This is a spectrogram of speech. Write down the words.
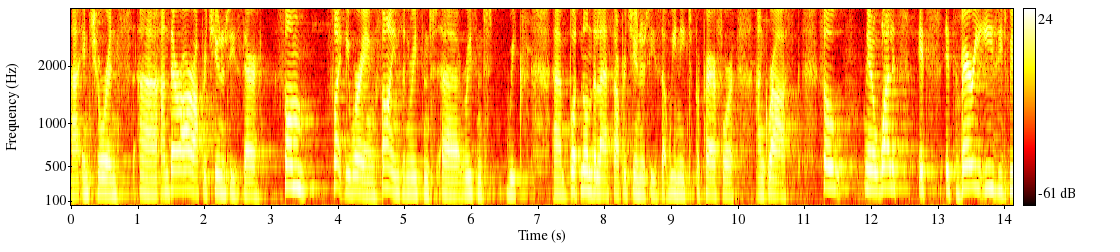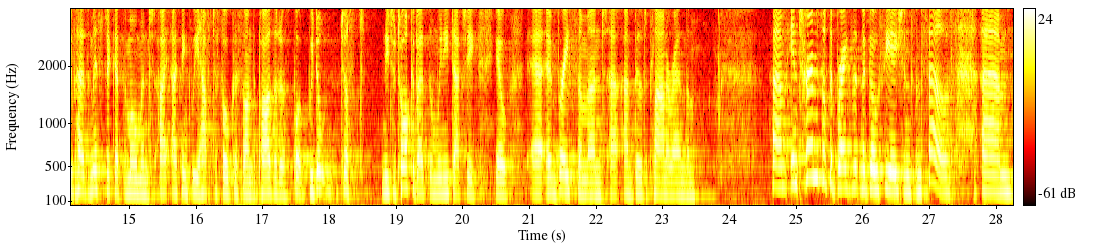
uh, insurance. Uh, and there are opportunities there. Some slightly worrying signs in recent, uh, recent weeks, um, but nonetheless opportunities that we need to prepare for and grasp. So, you know, while it's, it's, it's very easy to be pessimistic at the moment, I, I think we have to focus on the positives, but we don't just need to talk about them, we need to actually, you know, uh, embrace them and, uh, and build a plan around them. Um, in terms of the Brexit negotiations themselves, um,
